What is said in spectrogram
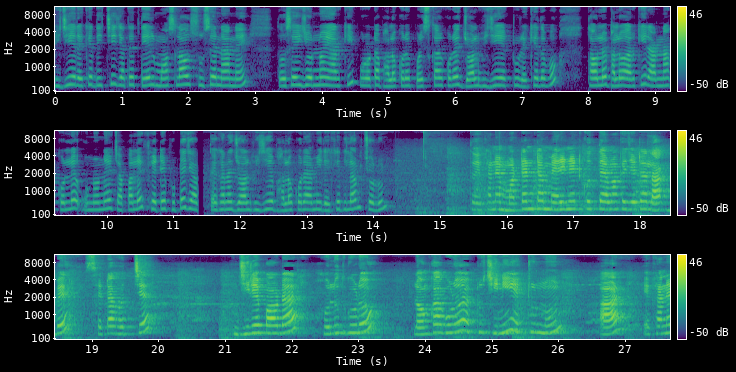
ভিজিয়ে রেখে দিচ্ছি যাতে তেল, মশলাও শুষে না নেয়। তো সেই জন্যই আর কি পুরোটা ভালো করে পরিষ্কার করে জল ভিজিয়ে একটু রেখে দেবো। তাহলে ভালো আর কি রান্না করলে উনুনে চাপালে ফেটে ফুটে যাবে। তো এখানে জল ভিজিয়ে ভালো করে আমি রেখে দিলাম, চলুন। তো এখানে মাটনটা ম্যারিনেট করতে আমাকে যেটা লাগবে সেটা হচ্ছে জিরে পাউডার, হলুদ গুঁড়ো, লঙ্কা গুঁড়ো, একটু চিনি, একটু নুন আর এখানে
